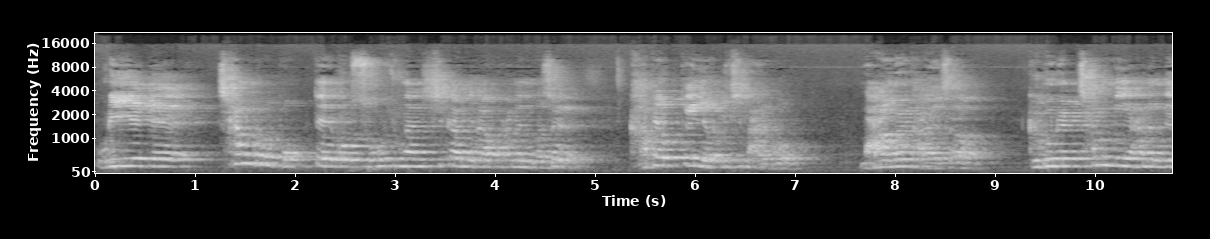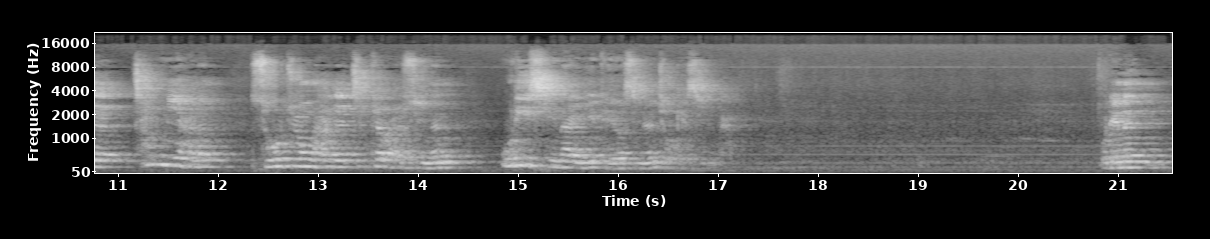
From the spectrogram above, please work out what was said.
우리에게 참으로 복되고 소중한 시간이라고 하는 것을 가볍게 여기지 말고 마음을 다해서 그분을 찬미하는데 찬미하는 소중하게 지켜갈 수 있는 우리 신앙인이 되었으면 좋겠습니다. 우리는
